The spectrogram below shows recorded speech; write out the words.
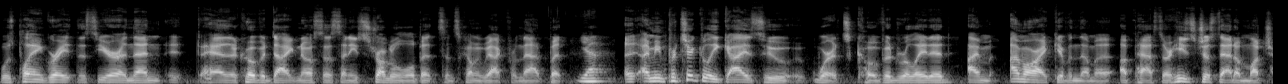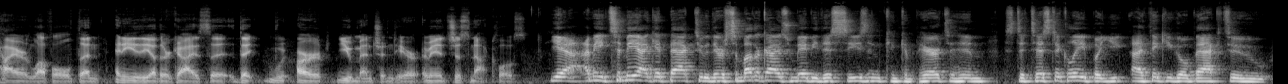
was playing great this year, and then it had a COVID diagnosis, and he struggled a little bit since coming back from that. But Yeah. I I mean, particularly guys who where it's COVID related, I'm I'm all right giving them a, a pass there. He's just at a much higher level than any of the other guys that that are you mentioned here. I mean, it's just not close. Yeah, I mean, to me, I get back to there's some other guys who maybe this season can compare to him statistically, but you, I think you go back to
